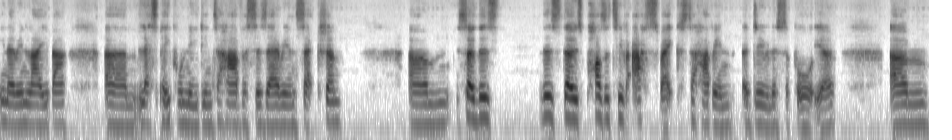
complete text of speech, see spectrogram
you know, in labour, um, less people needing to have a cesarean section. Um, so there's there's those positive aspects to having a doula support you. Um,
